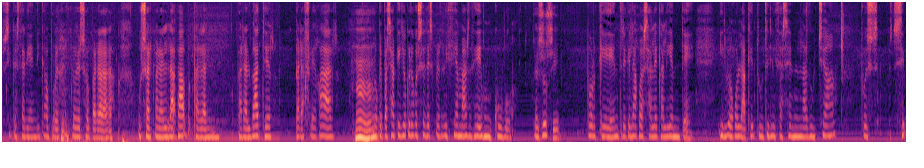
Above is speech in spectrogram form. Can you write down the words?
sí que estaría indicado, por ejemplo, eso para usar para el para el, para el váter, para fregar. Mm. Lo que pasa que yo creo que se desperdicia más de un cubo. Eso sí. Porque entre que el agua sale caliente y luego la que tú utilizas en la ducha, pues se,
